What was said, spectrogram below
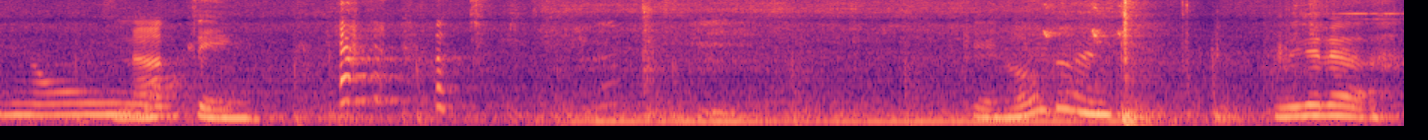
No. Nothing. okay, hold on. We gotta.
